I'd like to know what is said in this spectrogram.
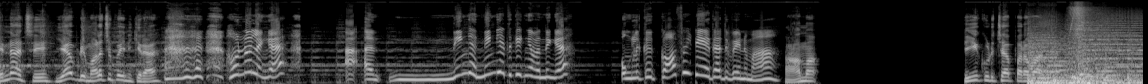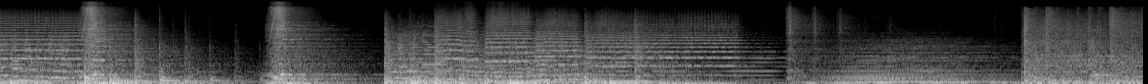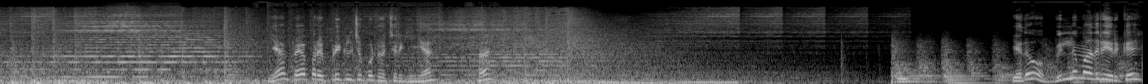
என்னாச்சு? ஏன் இப்படி மலைச்சு போய் நிக்கிற? ஒண்ணும் இல்லைங்க நீங்க நீங்க எதுக்கு இங்க வந்தீங்க? உங்களுக்கு காஃபி டீ ஏதாவது வேணுமா? ஆமா. டீ குடிச்சா பரவாயில்ல. ஏன் பேப்பரை இப்படி கிழிச்சு போட்டு வச்சிருக்கீங்க? ஏதோ பில்லு மாதிரி இருக்கு.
